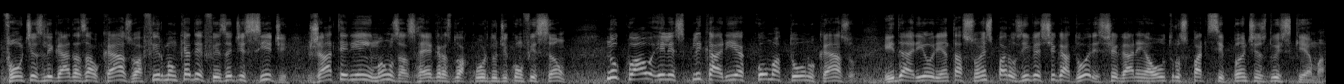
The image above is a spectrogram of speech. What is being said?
Fontes ligadas ao caso afirmam que a defesa de Cid já teria em mãos as regras do acordo de confissão, no qual ele explicaria como atuou no caso e daria orientações para os investigadores chegarem a outros participantes do esquema.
